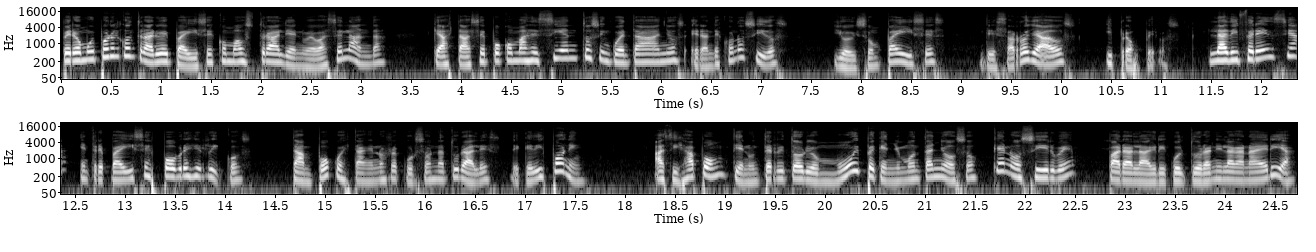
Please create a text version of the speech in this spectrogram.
Pero muy por el contrario hay países como Australia y Nueva Zelanda, que hasta hace poco más de 150 años eran desconocidos y hoy son países desarrollados y prósperos. La diferencia entre países pobres y ricos tampoco están en los recursos naturales de que disponen. Así Japón tiene un territorio muy pequeño y montañoso que no sirve para la agricultura ni la ganadería,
